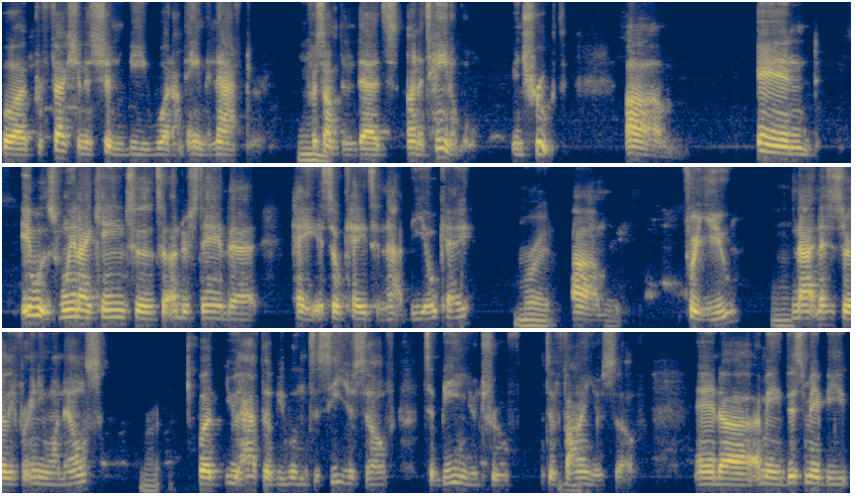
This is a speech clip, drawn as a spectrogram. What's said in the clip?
but perfectionist shouldn't be what I'm aiming after mm. for something that's unattainable in truth. Um, and it was when I came to to understand that hey, it's okay to not be okay. Right. Um, for you, mm-hmm. not necessarily for anyone else. Right. But you have to be willing to see yourself, to be in your truth, to mm-hmm. find yourself. And uh, I mean, this may be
